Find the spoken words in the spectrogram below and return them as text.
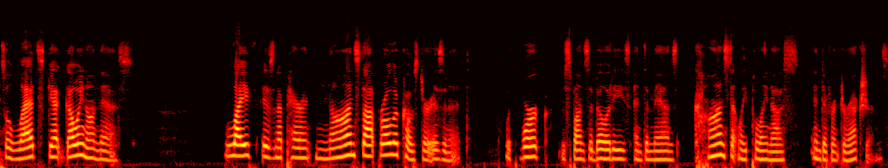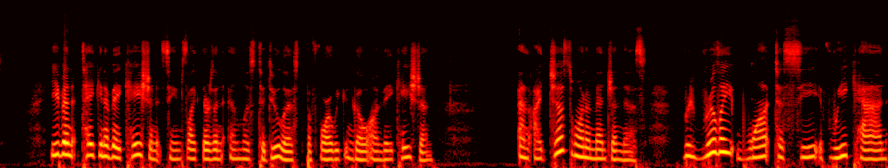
So let's get going on this. Life is an apparent non-stop roller coaster, isn't it? With work, responsibilities, and demands constantly pulling us in different directions. Even taking a vacation, it seems like there's an endless to do list before we can go on vacation and I just want to mention this. We really want to see if we can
